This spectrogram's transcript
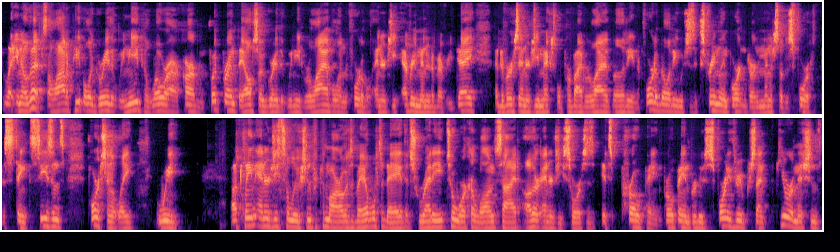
let you know this a lot of people agree that we need to lower our carbon footprint. They also agree that we need reliable and affordable energy every minute of every day. A diverse energy mix will provide reliability and affordability, which is extremely important during Minnesota's four distinct seasons. Fortunately, we a clean energy solution for tomorrow is available today that's ready to work alongside other energy sources. It's propane. Propane produces 43% fewer emissions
